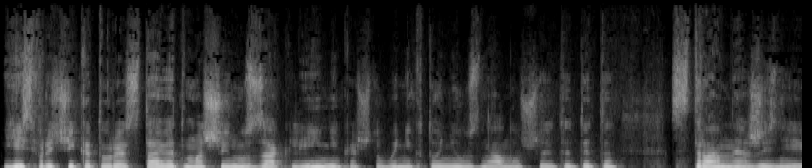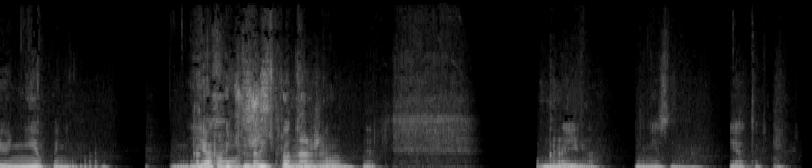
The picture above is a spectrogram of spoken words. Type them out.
Есть врачи, которые ставят машину за клиникой, чтобы никто не узнал. Ну что это, это, это странная жизнь, я ее не понимаю. Так, я хочу жить по-другому. нет? Украина. Не знаю, я так не хочу.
